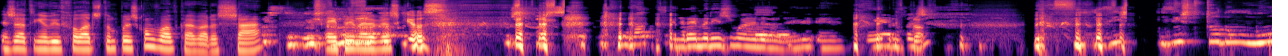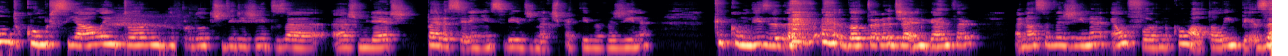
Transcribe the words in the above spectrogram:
Eu já tinha ouvido falar dos tampões com vodka, agora chá é a primeira vez que eu ouço. é Maria Joana, não é? é, é ervas. existe, existe, todo um mundo comercial em torno de produtos dirigidos a, às mulheres para serem inseridos na respectiva vagina, que, como diz a, a doutora Jane Gunther, a nossa vagina é um forno com autolimpeza.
